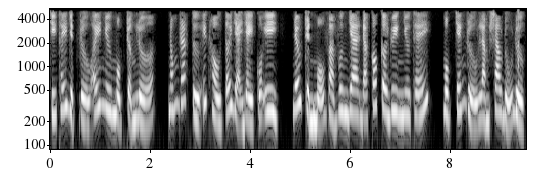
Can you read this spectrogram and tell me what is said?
chỉ thấy dịch rượu ấy như một trận lửa, nóng rát từ ít hầu tới dạ dày của y, nếu Trình Mổ và Vương Gia đã có cơ duyên như thế, một chén rượu làm sao đủ được,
